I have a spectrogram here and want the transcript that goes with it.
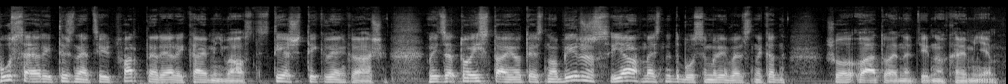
pusē arī tirzniecības partneri, arī kaimiņu valstis. Tieši tik vienkārši. Līdz ar to izstājoties no biržas, jā, mēs nedabūsim arī vairs nekad šo lēto enerģiju no kaimiņiem.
